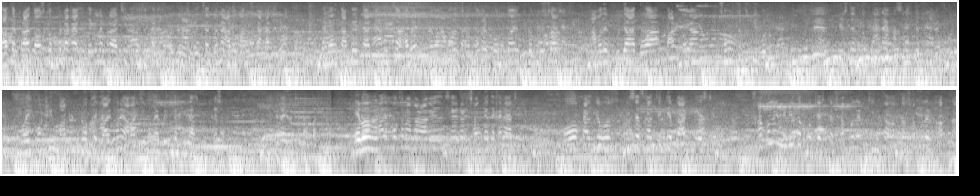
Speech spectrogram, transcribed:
তাতে প্রায় দশ লক্ষ টাকা আজ দেখলেন প্রায় আমাদের চিকিৎসার জন্য আরও মানুষ টাকা দেবে। এবং তাতে তার চিকিৎসা হবে এবং আমাদের সরকারের প্রত্যয় দৃঢ় বিশ্বাস আমাদের পূজা দোয়া প্রার্থনা সমস্ত কিছুই বলুন যে কৃষ্ণেন্দু ফিরবে হাসি মুখে ফিরবে ওই কঠিন মানব রোগকে জয় করে আমার জীবনের বৃদ্ধে ফিরে আসবে। এটাই হচ্ছে ব্যাপার। এবং আমাদের প্রথমে আমার আগে সেক্রেটারি সংকেত এখানে আছে। ও কালকে ও বিশেষ কালকে গিয়ে ব্লাড দিয়ে এসছে। সকলের মিলিত প্রচেষ্টা সকলের চিন্তা ভাবনা সকলের ভাবনা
